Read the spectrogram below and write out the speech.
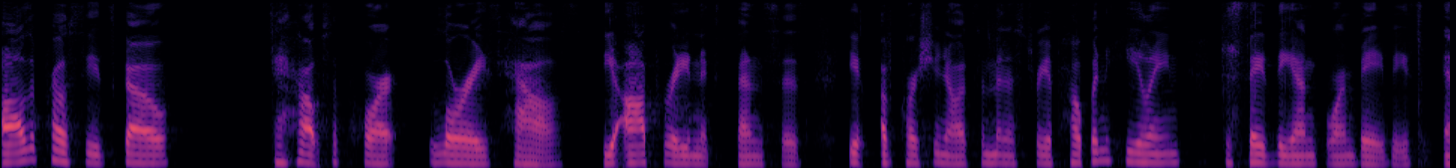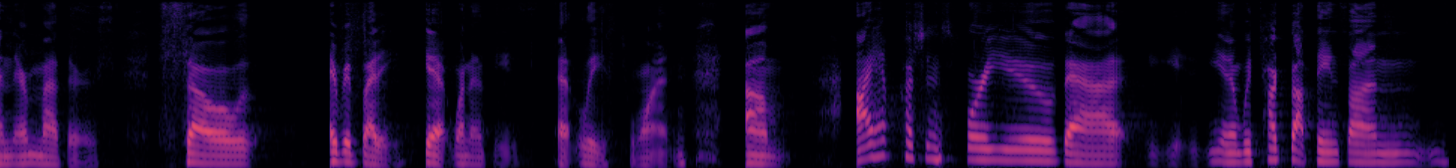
all the proceeds go to help support Lori's house, the operating expenses. You, of course, you know it's a ministry of hope and healing to save the unborn babies and their mothers. So everybody get one of these, at least one. Um, I have questions for you that, you know, we talked about things on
